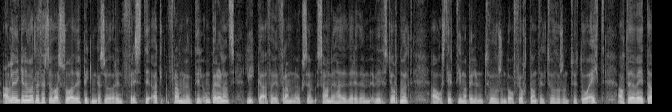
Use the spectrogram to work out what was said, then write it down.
Afleiðingin af öllu þessu var svo að uppbyggingasjóðurinn fristi öll framlög til Ungverjarlands, líka þau framlög sem samið hafi verið um við stjórnvöld. Á styrktímabilinum 2014 til 2021 átti að veita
